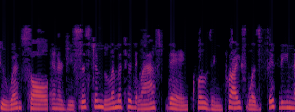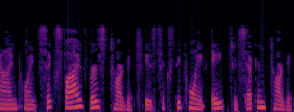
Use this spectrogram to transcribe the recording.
2 Websol Energy System Limited last day closing price was 59.65 first target is 60.8 to second target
